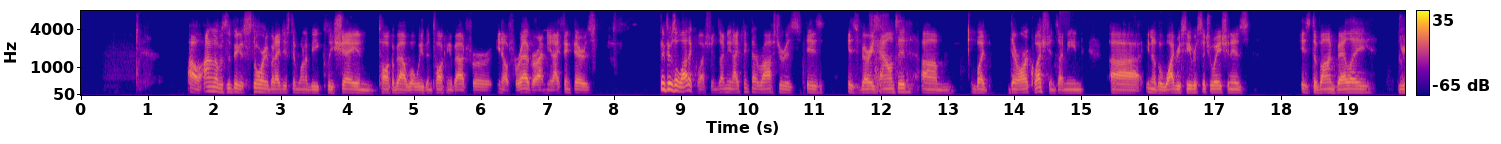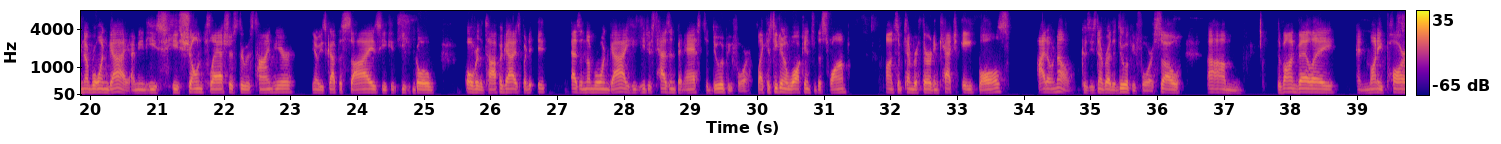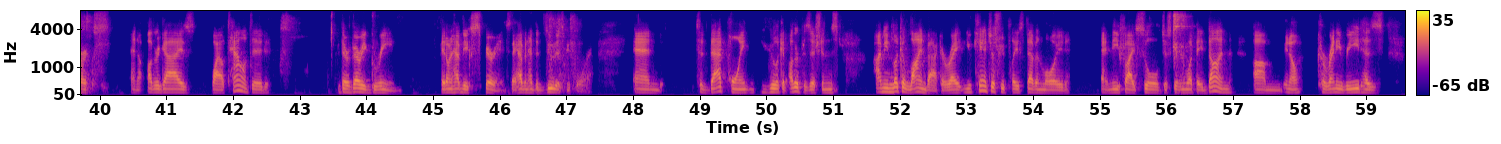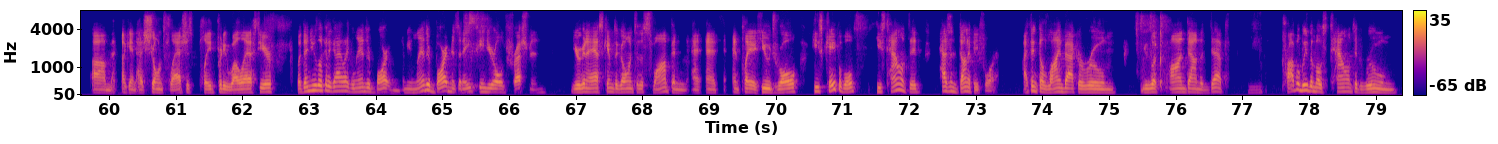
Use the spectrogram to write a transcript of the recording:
Oh, I don't know if it's the biggest story, but I just didn't want to be cliche and talk about what we've been talking about for you know forever. I mean, I think there's, I think there's a lot of questions. I mean, I think that roster is is is very talented, um, but there are questions. I mean, uh, you know, the wide receiver situation is is Devaughn Vele your number one guy? I mean, he's he's shown flashes through his time here. You know, he's got the size. He can he can go over the top of guys, but it, as a number one guy, he, he just hasn't been asked to do it before. Like, is he going to walk into the swamp on September 3rd and catch eight balls? I don't know because he's never had to do it before. So, um, Devaughn Vele and Money Parks and other guys, while talented, they're very green. They don't have the experience. They haven't had to do this before. And to that point, you look at other positions. I mean, look at linebacker, right? You can't just replace Devin Lloyd and Nephi Sewell just given what they've done. Um, you know, Karene Reed has um, again, has shown flashes, played pretty well last year. But then you look at a guy like Lander Barton. I mean, Lander Barton is an 18 year old freshman. You're going to ask him to go into the swamp and, and, and play a huge role. He's capable, he's talented, hasn't done it before. I think the linebacker room, you look on down the depth, probably the most talented room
